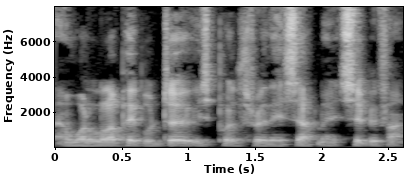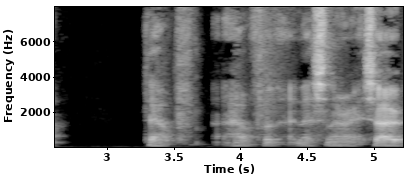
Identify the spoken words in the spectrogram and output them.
and what a lot of people do is put it through their self-managed super fund to help help for that, in that scenario. So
